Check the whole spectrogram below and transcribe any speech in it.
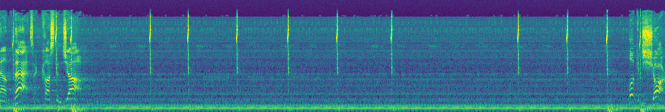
Now that's a custom job. Looking sharp.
